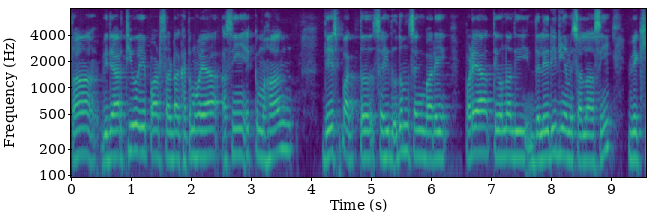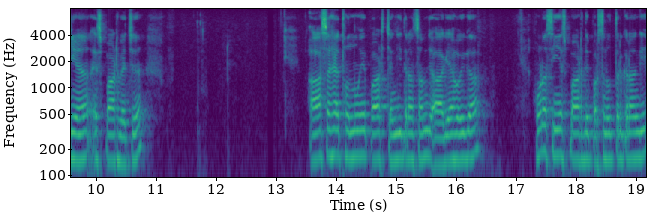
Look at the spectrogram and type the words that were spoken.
ਤਾਂ ਵਿਦਿਆਰਥੀਓ, ਇਹ ਪਾਠ ਸਾਡਾ ਖਤਮ ਹੋਇਆ। ਅਸੀਂ ਇੱਕ ਮਹਾਨ ਦੇਸ਼ ਭਗਤ ਸ਼ਹੀਦ ਊਧਮ ਸਿੰਘ ਬਾਰੇ ਪੜ੍ਹਿਆ ਤੇ ਉਹਨਾਂ ਦੀ ਦਲੇਰੀ ਦੀਆਂ ਮਿਸਾਲਾਂ ਅਸੀਂ ਵੇਖੀਆਂ ਇਸ ਪਾਠ ਵਿੱਚ। ਆਸ ਹੈ ਤੁਹਾਨੂੰ ਇਹ ਪਾਠ ਚੰਗੀ ਤਰ੍ਹਾਂ ਸਮਝ ਆ ਗਿਆ ਹੋਵੇਗਾ। ਹੁਣ ਅਸੀਂ ਇਸ ਪਾਠ ਦੇ ਪ੍ਰਸ਼ਨ ਉੱਤਰ ਕਰਾਂਗੇ।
